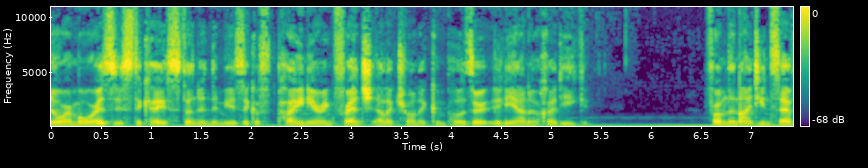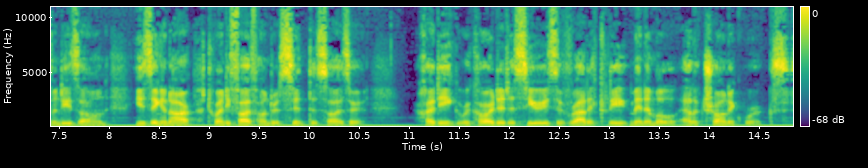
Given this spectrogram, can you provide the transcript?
Nowhere more is this the case than in the music of pioneering French electronic composer Eliane Radigue. From the 1970s on, using an ARP 2500 synthesizer, Radigue recorded a series of radically minimal electronic works.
